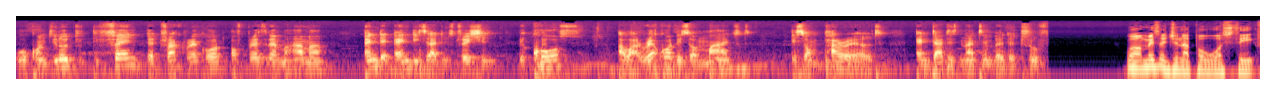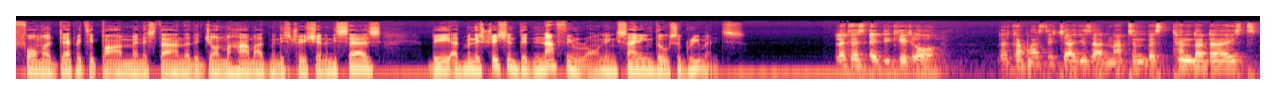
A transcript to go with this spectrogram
will continue to defend the track record of President Mahama and the NDC administration because our record is unmatched, is unparalleled, and that is nothing but the truth. Well, Mr. Jinapor was the former deputy prime minister under the John Mahama administration, and he says the administration did nothing wrong in signing those agreements. Let us educate all. The capacity charges are nothing but standardized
